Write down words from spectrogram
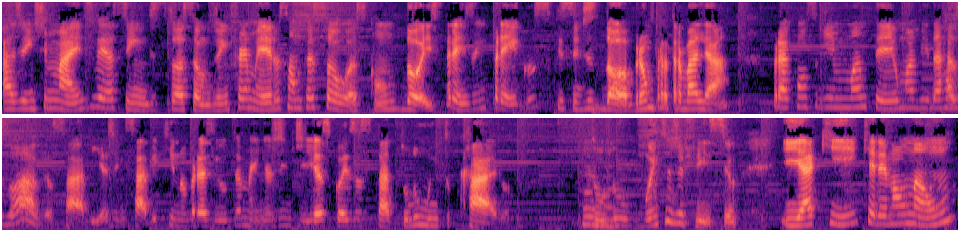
a gente mais vê, assim, de situação de enfermeiro são pessoas com dois, três empregos que se desdobram para trabalhar para conseguir manter uma vida razoável, sabe? E a gente sabe que no Brasil também, hoje em dia, as coisas está tudo muito caro, uhum. tudo muito difícil. E aqui, querendo ou não,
